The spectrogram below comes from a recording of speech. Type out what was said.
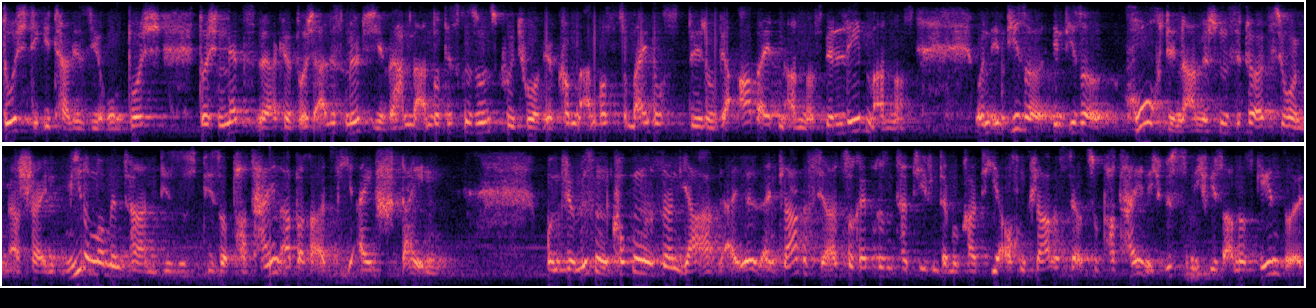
durch Digitalisierung, durch, durch Netzwerke, durch alles Mögliche. Wir haben eine andere Diskussionskultur, wir kommen anders zur Meinungsbildung, wir arbeiten anders, wir leben anders. Und in dieser, in dieser hochdynamischen Situation erscheint mir momentan dieses, dieser Parteienapparat wie ein Stein Und wir müssen gucken, es ist ein Ja, ein klares Ja zur repräsentativen Demokratie, auch ein klares Ja zu Parteien. Ich wüsste nicht, wie es anders gehen soll.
